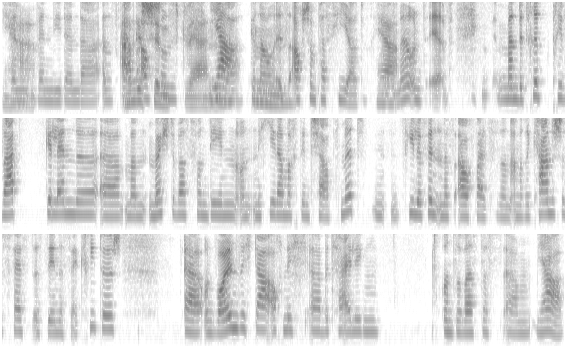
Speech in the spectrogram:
Ja. wenn, wenn die denn da, also es gab Angeschimpft auch schon, werden, Ja, ne? genau, ist auch schon passiert. So, Ja. ne? Und äh, man betritt privat Gelände, äh, man möchte was von denen und nicht jeder macht den Scherz mit. Viele finden das auch, weil es so ein amerikanisches Fest ist, sehen es sehr kritisch äh, und wollen sich da auch nicht äh, beteiligen und sowas. Das, ähm, ja,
